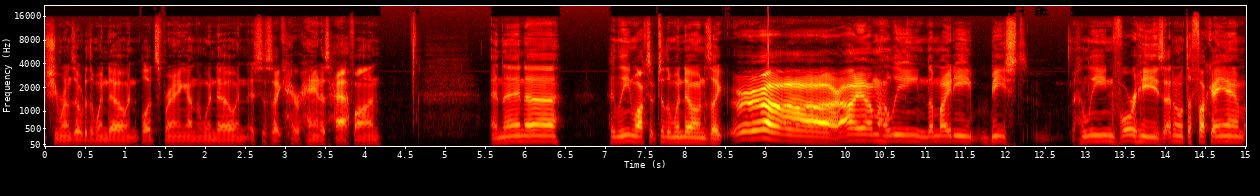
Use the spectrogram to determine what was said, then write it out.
she runs over to the window, and blood spraying on the window, and it's just like her hand is half on. And then uh, Helene walks up to the window and is like, I am Helene, the mighty beast. Helene Voorhees. I don't know what the fuck I am.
